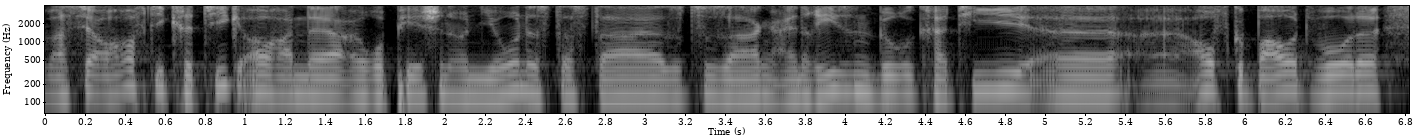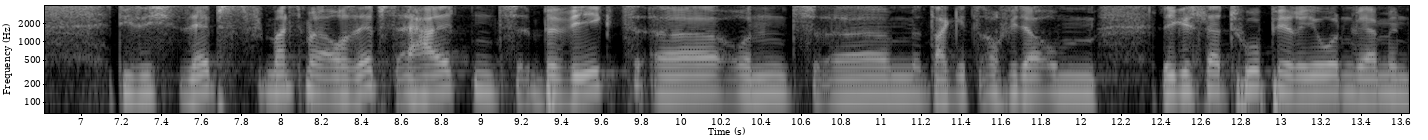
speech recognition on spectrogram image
was ja auch oft die Kritik auch an der Europäischen Union ist, dass da sozusagen eine Riesenbürokratie äh, aufgebaut wurde, die sich selbst manchmal auch selbsterhaltend bewegt äh, und ähm, da geht es auch wieder um Legislaturperioden. Wir haben in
